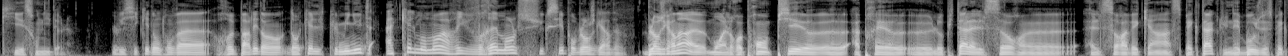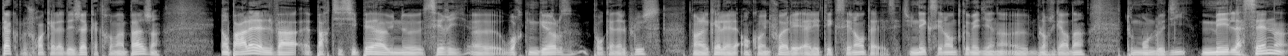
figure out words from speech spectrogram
qui est son idole. Louis C.K., dont on va reparler dans, quelques minutes. À quel moment arrive vraiment le succès pour Blanche Gardin? Blanche Gardin, bon, elle reprend pied après l'hôpital. Elle sort, elle sort avec un spectacle, une ébauche de spectacle. Je crois qu'elle a déjà 80 pages. En parallèle, elle va participer à une série, euh, Working Girls, pour Canal+, dans laquelle, elle, encore une fois, elle est, elle est excellente. C'est une excellente comédienne, hein, euh, Blanche Gardin, tout le monde le dit. Mais la scène,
